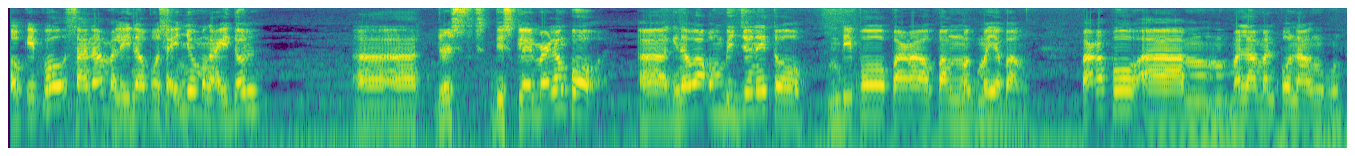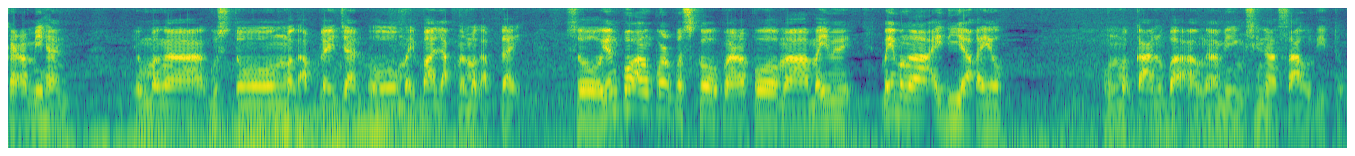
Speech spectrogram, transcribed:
Okay po, sana malinaw po sa inyo mga idol. Ah, there's disclaimer lang po. Ah, ginawa kong video na ito, hindi po para upang magmayabang. Para po um, malaman po ng karamihan yung mga gustong mag-apply dyan o may balak na mag-apply. So, yun po ang purpose ko para po ma- may, may mga idea kayo kung magkano ba ang aming sinasaho dito.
